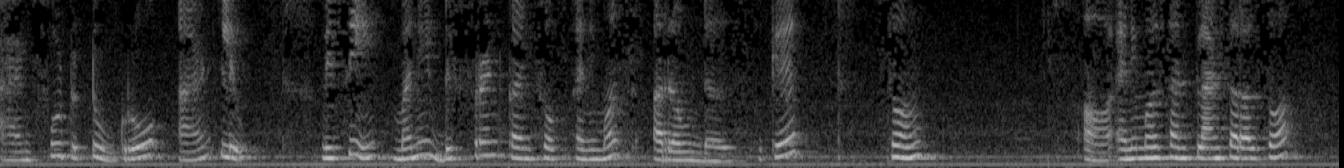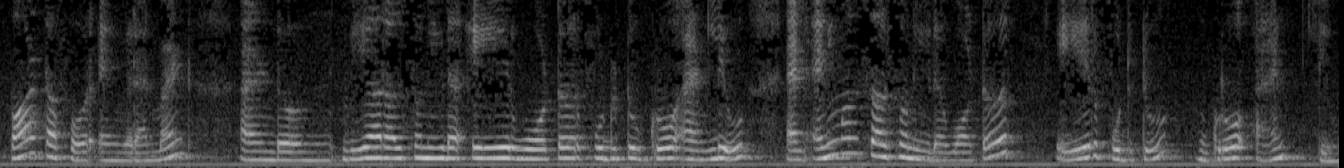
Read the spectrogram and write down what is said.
and food to grow and live. We see many different kinds of animals around us. Okay? So uh, animals and plants are also part of our environment. And um, we are also need air water food to grow and live. And animals also need water air food to grow and live.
